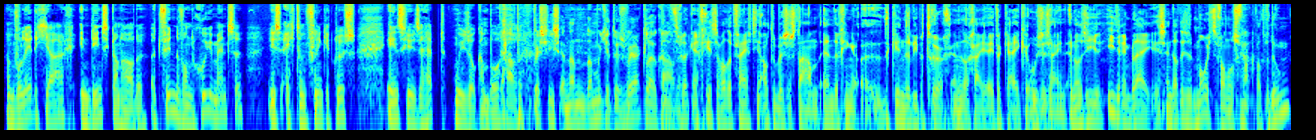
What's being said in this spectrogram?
een volledig jaar in dienst kan houden. Het vinden van goede mensen is echt een flinke klus. Eens je ze hebt, moet je ze ook aan boord ja, houden. Precies, en dan, dan moet je het dus werkleuk houden. En gisteren hadden 15 autobussen staan en er gingen, eh, de kinderen liepen terug. En dan ga je even kijken hoe ze zijn. En dan zie je iedereen blij is. En dat is het mooiste van ons vak ja. wat we doen.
